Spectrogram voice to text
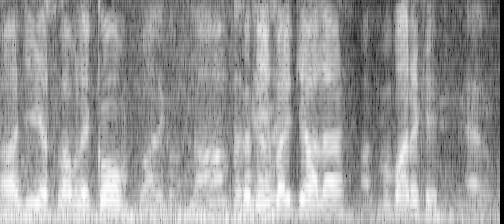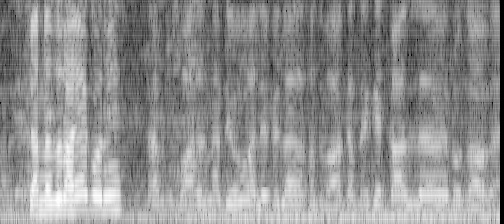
हाँ जी अस्सलाम वालेकुम ਵਾਲੇਕੁਮ ਸਲਾਮ नदीम भाई क्या हाल है मुबारक है ਖੈਰ ਮੁਬਾਰਕ चंद नज़र आया को नहीं ਸਰ ਮੁਬਾਰਕ ਨਾ ਦਿਓ ਹਲੇ ਫਿਲਹਾਲ ਅਸਾਂ ਦੁਆ ਕਰਦੇ ਹਾਂ ਕਿ ਕੱਲ ਰੋਜ਼ਾ ਹੋਵੇ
